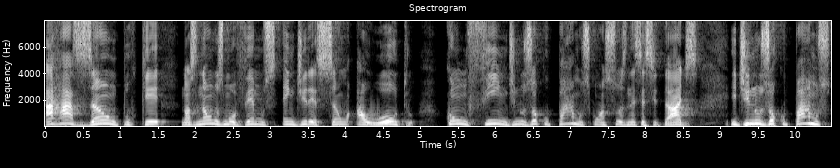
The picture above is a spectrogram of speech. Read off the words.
A razão por que nós não nos movemos em direção ao outro com o fim de nos ocuparmos com as suas necessidades e de nos ocuparmos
